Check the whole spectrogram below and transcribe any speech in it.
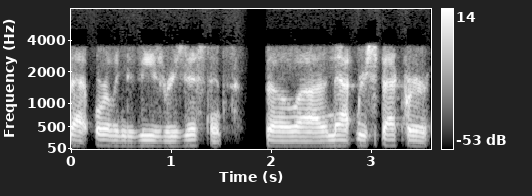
that whirling disease resistance. So uh, in that respect, we're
